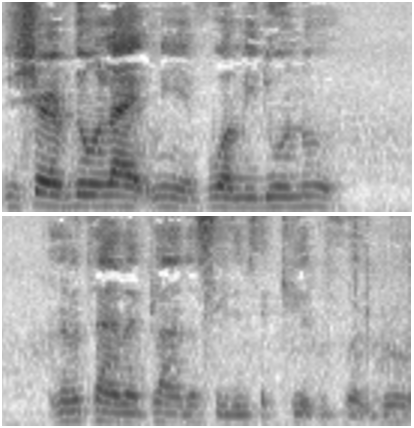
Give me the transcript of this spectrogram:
The sheriff don't like me if what me don't know. And every time I plant a seed, him say kill it before it grow.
